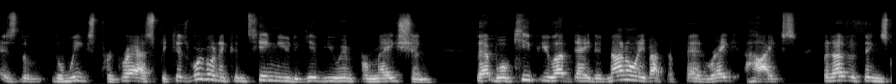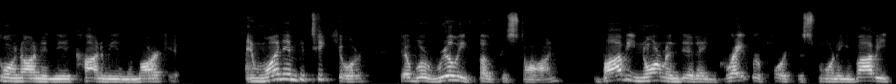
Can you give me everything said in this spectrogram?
as the, the weeks progress because we're going to continue to give you information that will keep you updated not only about the Fed rate hikes, but other things going on in the economy and the market. And one in particular that we're really focused on, Bobby Norman did a great report this morning. And Bobby,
